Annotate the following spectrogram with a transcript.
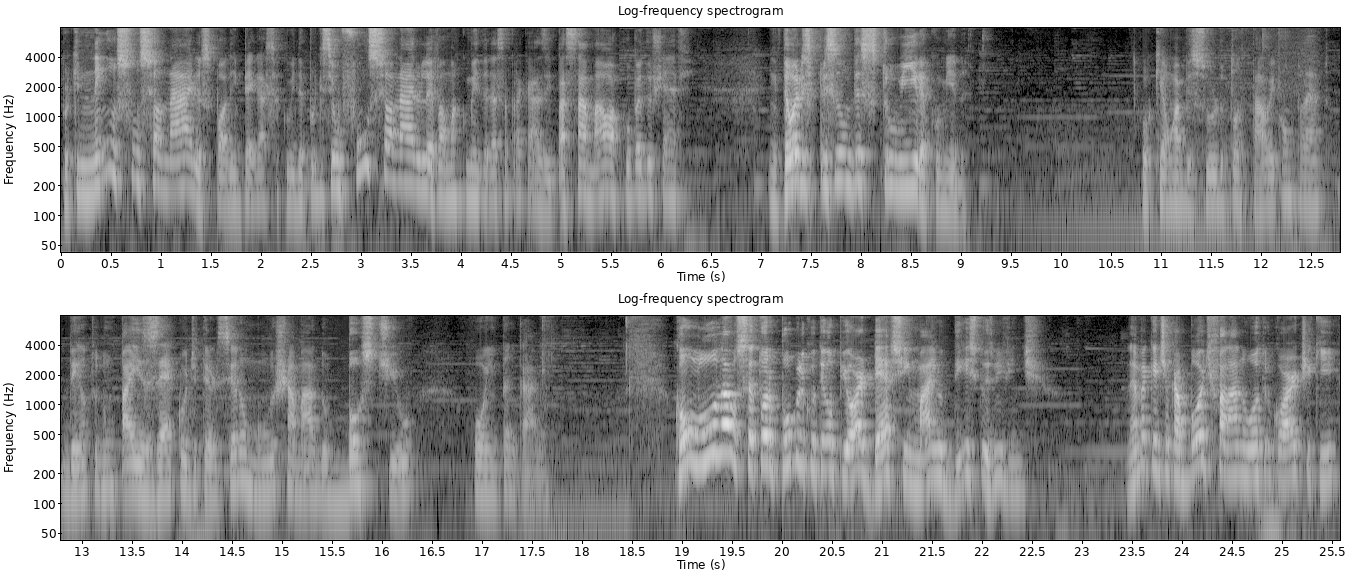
Porque nem os funcionários podem pegar essa comida. Porque se um funcionário levar uma comida dessa para casa e passar mal, a culpa é do chefe. Então eles precisam destruir a comida. O que é um absurdo total e completo. Dentro de um país eco de terceiro mundo chamado Bostil ou Intancável. Com Lula, o setor público tem o pior déficit em maio desde 2020. Lembra que a gente acabou de falar no outro corte que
